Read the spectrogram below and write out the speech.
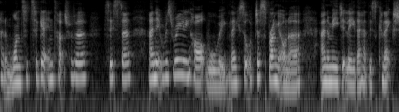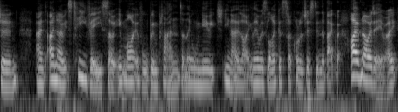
hadn't wanted to get in touch with her sister, and it was really heartwarming. They sort of just sprung it on her, and immediately they had this connection. And I know it's TV, so it might have all been planned, and they all knew each. You know, like there was like a psychologist in the background. I have no idea, right?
